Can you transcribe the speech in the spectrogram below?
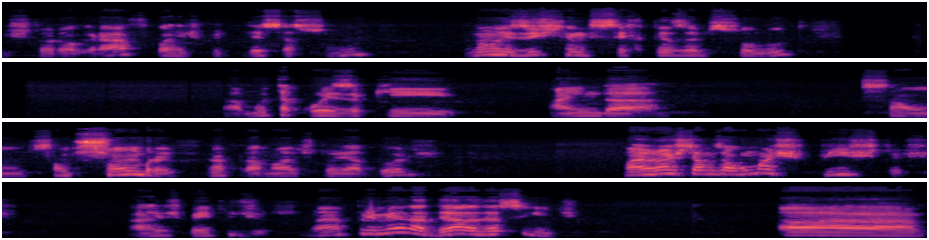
historiográfico a respeito desse assunto. Não existem certezas absolutas. Há muita coisa que ainda são, são sombras né, para nós historiadores, mas nós temos algumas pistas a respeito disso. Né? A primeira delas é a seguinte: uh,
